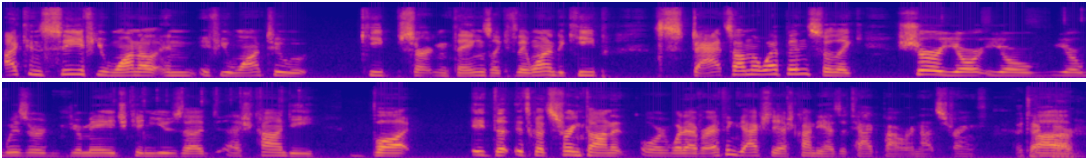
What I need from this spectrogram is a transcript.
I can see if you want to and if you want to keep certain things like if they wanted to keep stats on the weapon so like sure your your your wizard your mage can use a ashkandi but it, it's got strength on it or whatever i think actually ashkandi has attack power not strength Attack Uh, power.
